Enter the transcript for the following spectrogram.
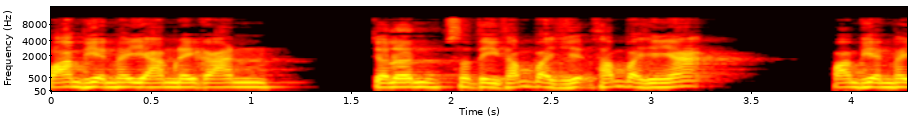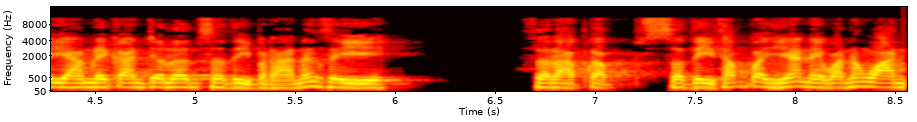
ความเพียรพยายามในการ เจริญสติสัมปชัญสัมปชัญญะ ความเพียรพยายามในการเจริญสติปัฏฐานทั้งสี่สลับกับสติสัมปชัญญะในวันทั้งวัน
